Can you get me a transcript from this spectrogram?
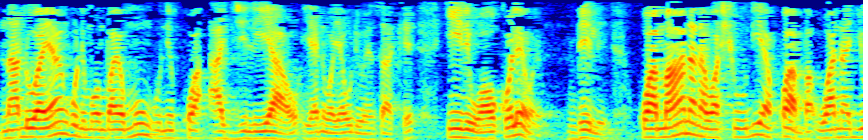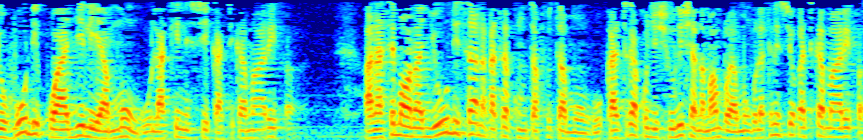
na dua yangu ni mwombayo mungu ni kwa ajili yao yaani wayahudi wenzake ili waokolewe. Mbili kwa maana nawashuhudia kwamba wanajuhudi kwa ajili ya mungu lakini si katika maarifa. Anasema wanajuhudi sana katika kumtafuta mungu katika kujishughulisha na mambo ya mungu lakini sio katika maarifa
